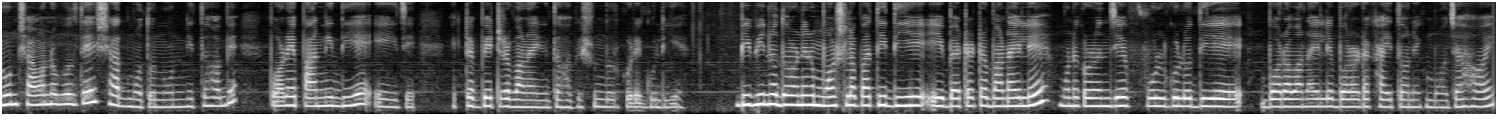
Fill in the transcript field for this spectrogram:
নুন সামান্য বলতে স্বাদ মতো নুন নিতে হবে, পরে পানি দিয়ে এই যে একটা বেটার বানিয়ে নিতে হবে সুন্দর করে গুলিয়ে। বিভিন্ন ধরনের মশলাপাতি দিয়ে এই ব্যাটারটা বানাইলে, মনে করেন যে ফুলগুলো দিয়ে বড়া বানাইলে বড়াটা খাইতে অনেক মজা হয়।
